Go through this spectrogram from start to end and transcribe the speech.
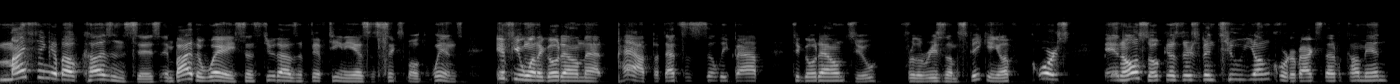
my thing about Cousins is, and by the way, since 2015 he has the six most wins if you want to go down that path, but that's a silly path to go down to for the reason I'm speaking of, of course, and also because there's been two young quarterbacks that have come in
